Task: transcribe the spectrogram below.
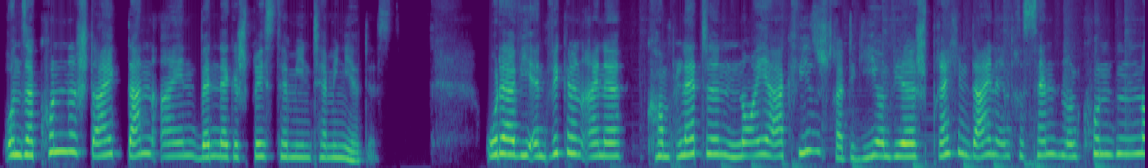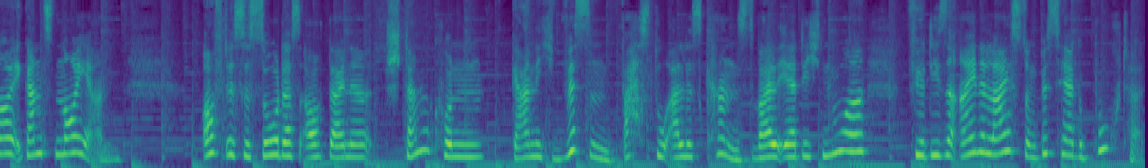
unser Kunde steigt dann ein, wenn der Gesprächstermin terminiert ist. Oder wir entwickeln eine komplette neue Akquisestrategie und wir sprechen deine Interessenten und Kunden neu, ganz neu an. Oft ist es so, dass auch deine Stammkunden gar nicht wissen, was du alles kannst, weil er dich nur für diese eine Leistung bisher gebucht hat.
